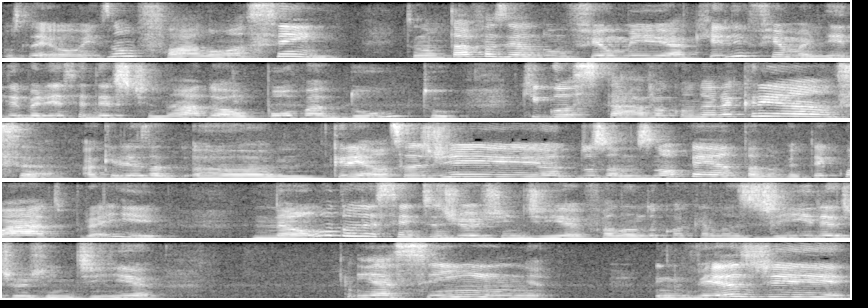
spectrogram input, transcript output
Os leões não falam assim. Tu não tá fazendo um filme, aquele filme ali deveria ser destinado ao povo adulto que gostava quando era criança. Aqueles uh, crianças de, dos anos 90, 94, por aí. Não adolescentes de hoje em dia, falando com aquelas gírias de hoje em dia. E assim, em vez de.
